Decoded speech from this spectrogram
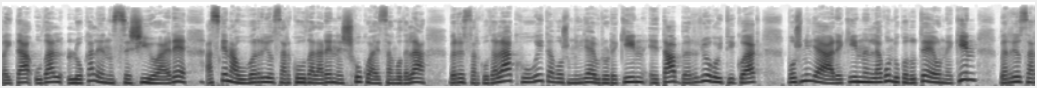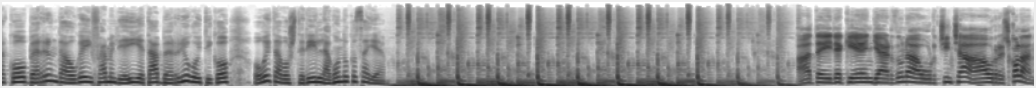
baita udal lokalen sesioa ere, azken hau berrio zarko udalaren eskukoa izango dela. Berrio zarko udalak hogeita bos mila eurorekin eta berrio goitikoak bos mila arekin lagunduko dute honekin, berrio zarko berriunda hogei familiei eta berrio goitiko hogeita bosteri lagunduko zaie. Ate irekien jarduna urtsintxa aurre eskolan.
